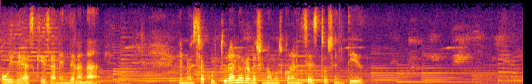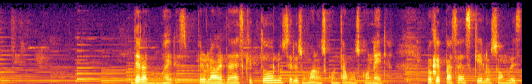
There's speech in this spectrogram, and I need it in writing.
o ideas que salen de la nada. En nuestra cultura lo relacionamos con el sexto sentido de las mujeres, pero la verdad es que todos los seres humanos contamos con ella. Lo que pasa es que los hombres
